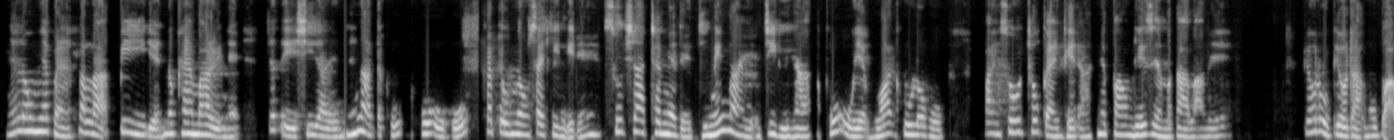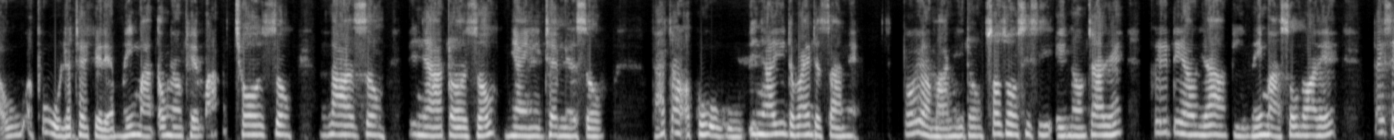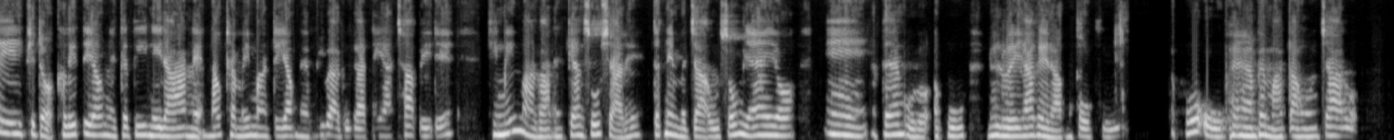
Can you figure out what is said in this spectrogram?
မျက်လုံးမျက်ပံလှလှပြီးတဲ့နှုတ်ခမ်းပါးတွေနဲ့ကြက်သေးရှိရတဲ့မျက်နှာတစ်ခုအဖိုးအိုကိုခပ်ပြုံးပြုံးစိုက်ကြည့်နေတယ်ဆူရှာထက်မြက်တဲ့ဒီမိမရဲ့အကြည့်တွေဟာအဖိုးအိုရဲ့ဘဝတစ်ခုလုံးကိုပိုင်ဆိုးထုတ်ကင်ခဲ့တာနှစ်ပေါင်း40မကပါပဲပြောလို့ပြောတာမဟုတ်ပါဘူးအဖိုးကိုလက်ထက်ခဲ့တဲ့မိမ၃ယောက်ထဲမှာအချောဆုံးအလားဆုံး ပညာတော်ဆုံးဉာဏ်ရည်ထက်မြက်ဆုံးဒါကြောင့်အဖိုးအိုကိုပညာရေးတစ်ပိုင်းတစ်စားနဲ့တော့ရမှာနေတော့စောစောစီစီအိမ်အောင်ကြတယ်ကလေးတယောက်ရပြီးမိမဆုံးသွားတယ်တိုက်စီဖြစ်တော့ကလေးတယောက်နဲ့ကတိနေတာနဲ့နောက်ထပ်မိမတယောက်နဲ့မိဘတို့ကနေရာချပေးတယ်ဒီမိမကလည်းကန်ဆိုးရှာတယ်တစ်နှစ်မကြဘူးဆုံးမြန်ရောအင်းအတန်းကိုတော့အကူလွယ်လွယ်ရခဲ့တာမဟုတ်ဘူးအဖိုးအိုဖန်ဘက်မှာတာဝန်ကျတော့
